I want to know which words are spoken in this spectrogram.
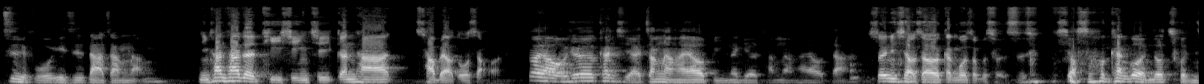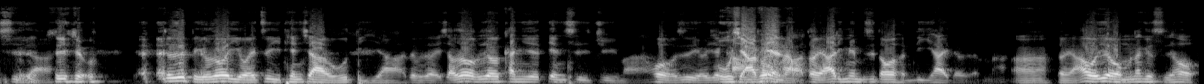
制服一只大蟑螂。你看它的体型其实跟它差不了多少啊。对啊，我觉得看起来蟑螂还要比那个螳螂还要大。所以你小时候有干过什么蠢事？小时候干过很多蠢事啊，例如，就是比如说以为自己天下无敌啊，对不对？小时候不是就看一些电视剧嘛，或者是有一些武侠片啊对啊，里面不是都有很厉害的人嘛？嗯，对啊，我记得我们那个时候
